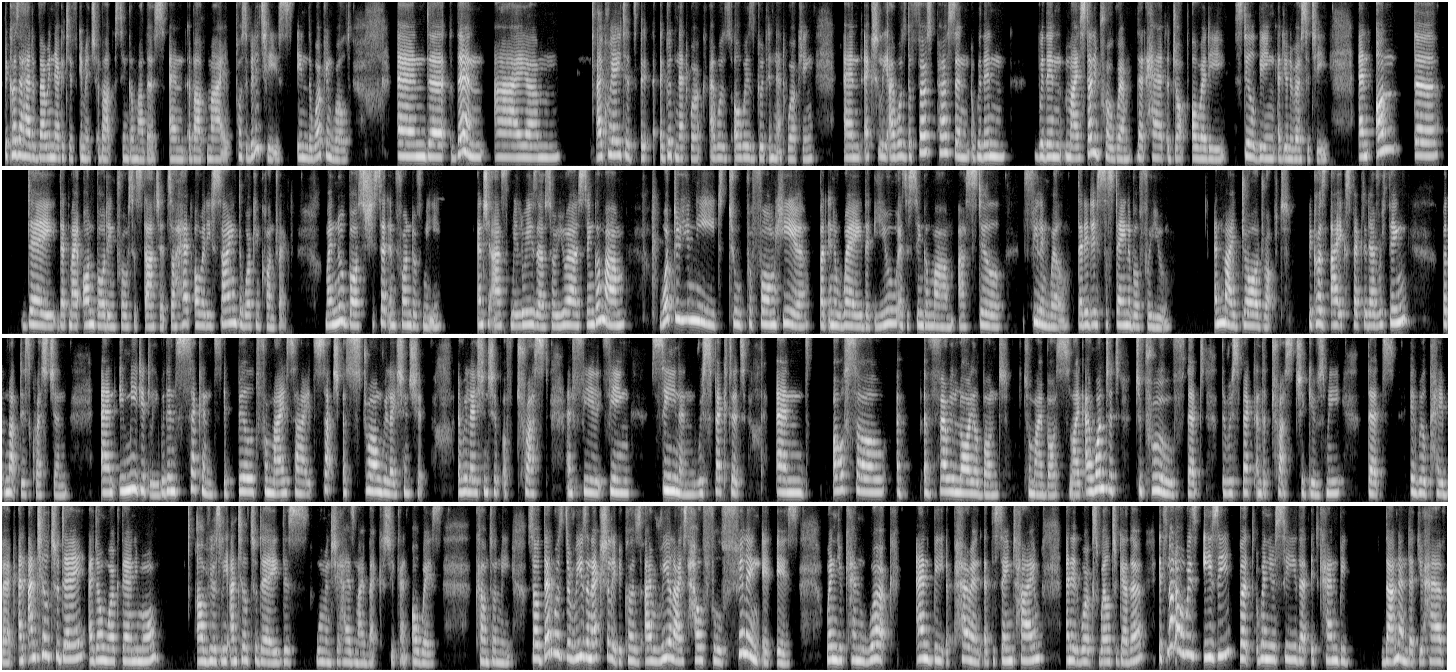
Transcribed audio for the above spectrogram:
because I had a very negative image about single mothers and about my possibilities in the working world. And uh, then I um, I created a, a good network. I was always good in networking. And actually, I was the first person within within my study program that had a job already still being at university and on the day that my onboarding process started so i had already signed the working contract my new boss she sat in front of me and she asked me Luisa so you are a single mom what do you need to perform here, but in a way that you, as a single mom, are still feeling well, that it is sustainable for you? And my jaw dropped because I expected everything, but not this question. And immediately, within seconds, it built from my side such a strong relationship, a relationship of trust and feel, feeling seen and respected, and also a, a very loyal bond to my boss. Like I wanted to prove that the respect and the trust she gives me, that it will pay back. And until today, I don't work there anymore. Obviously, until today, this woman, she has my back. She can always count on me. So that was the reason actually, because I realized how fulfilling it is when you can work and be a parent at the same time and it works well together. It's not always easy, but when you see that it can be done and that you have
